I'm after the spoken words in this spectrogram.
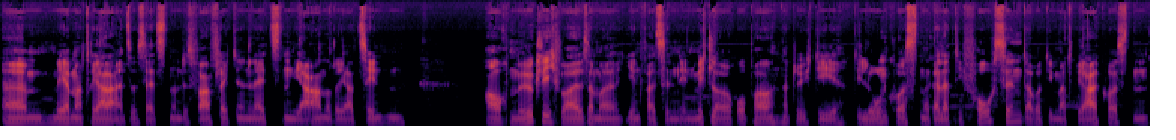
ähm, mehr Material einzusetzen. Und das war vielleicht in den letzten Jahren oder Jahrzehnten auch möglich, weil, sagen wir, jedenfalls in, in Mitteleuropa natürlich die, die Lohnkosten relativ hoch sind, aber die Materialkosten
